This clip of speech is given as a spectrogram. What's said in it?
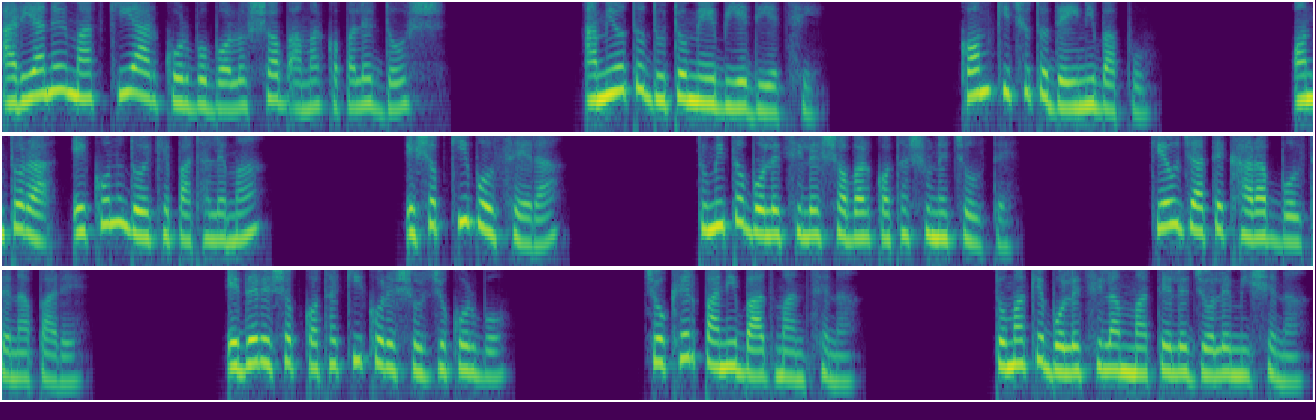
আরিয়ানের মা কি আর করব বলো সব আমার কপালের দোষ? আমিও তো দুটো মেয়ে বিয়ে দিয়েছি। কম কিছু তো দেইনি বাপু। অন্তরা, এ কোন দইকে পাঠালে মা? এসব কি বলছে এরা? তুমি তো বলেছিলে সবার কথা শুনে চলতে। কেউ যাতে খারাপ বলতে না পারে। এদের এসব কথা কি করে সহ্য করব? চোখের পানি বাদ মানছে না। তোমাকে বলেছিলাম মা তেলে জলে মিশে না।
